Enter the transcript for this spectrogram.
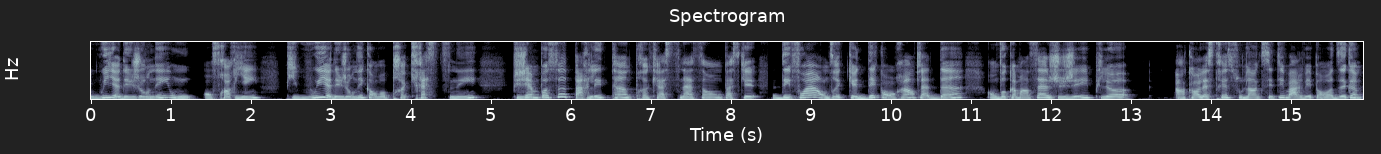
oui, il y a des journées où on fera rien, puis oui, il y a des journées qu'on va procrastiner, puis j'aime pas ça de parler tant de procrastination parce que des fois, on dirait que dès qu'on rentre là-dedans, on va commencer à juger, puis là, encore le stress ou l'anxiété va arriver, puis on va dire comme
